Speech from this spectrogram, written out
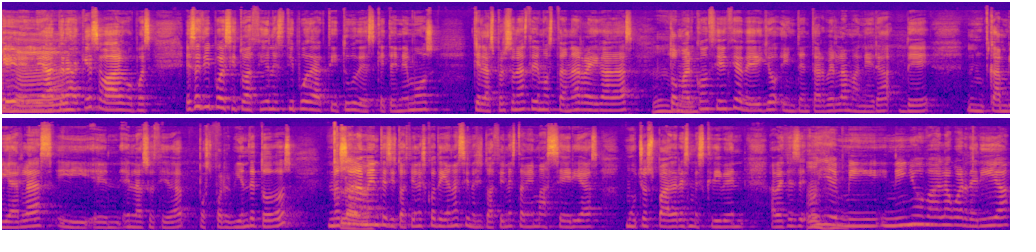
que le atraques o algo. Pues ese tipo de situaciones, ese tipo de actitudes que tenemos, que las personas tenemos tan arraigadas, tomar conciencia de ello e intentar ver la manera de mm, cambiarlas y en, en la sociedad, pues por el bien de todos no solamente situaciones cotidianas, sino situaciones también más serias. Muchos padres me escriben a veces, de, oye, mi niño va a la guardería,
